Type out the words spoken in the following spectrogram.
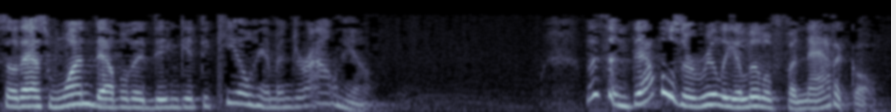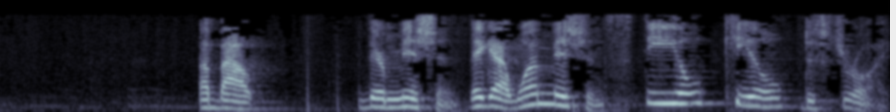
So that's one devil that didn't get to kill him and drown him. Listen, devils are really a little fanatical about their mission. They got one mission steal, kill, destroy.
